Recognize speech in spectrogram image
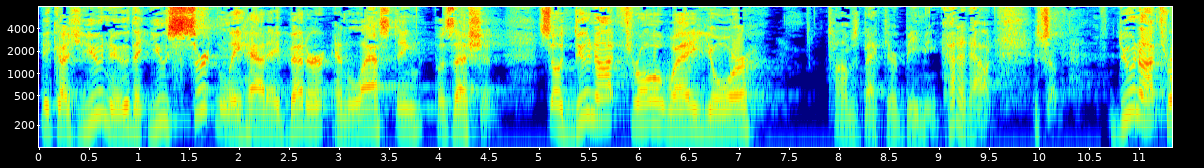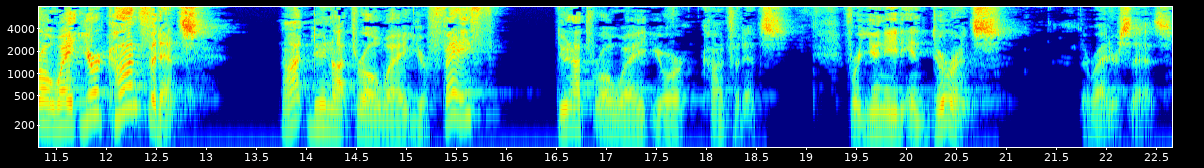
because you knew that you certainly had a better and lasting possession. So do not throw away your, Tom's back there beaming, cut it out. So, do not throw away your confidence. Not do not throw away your faith. Do not throw away your confidence. For you need endurance, the writer says.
